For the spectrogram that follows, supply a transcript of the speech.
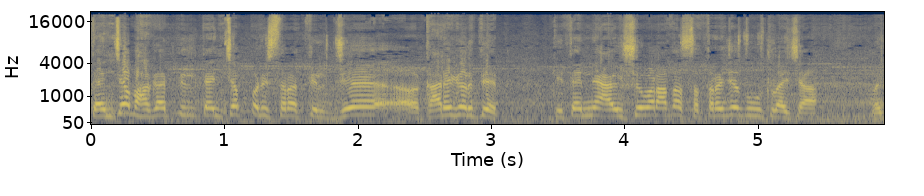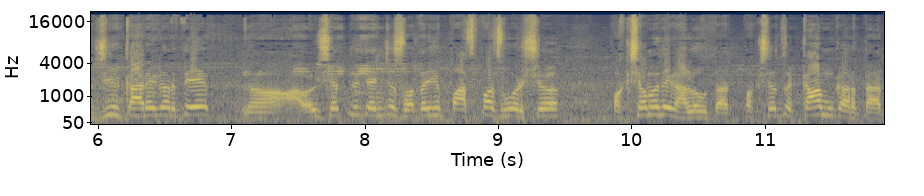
त्यांच्या भागातील त्यांच्या परिसरातील जे कार्यकर्ते आहेत की त्यांनी आयुष्यभर आता सतराच्याच उचलायच्या. जी कार्यकर्ते आयुष्यातले त्यांचे स्वतःची पाच पाच वर्ष पक्षामध्ये घालवतात पक्षाचं काम करतात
